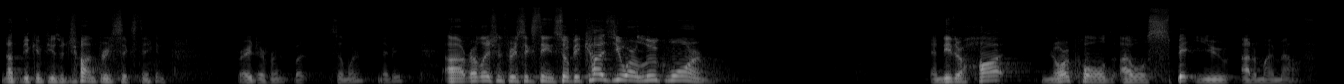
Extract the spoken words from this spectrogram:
Not to be confused with John 3.16. Very different, but similar, maybe. Uh, Revelation 3.16. So because you are lukewarm, and neither hot nor cold I will spit you out of my mouth.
